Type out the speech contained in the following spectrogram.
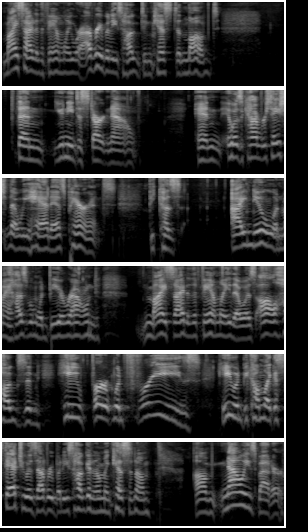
my side of the family where everybody's hugged and kissed and loved, then you need to start now. And it was a conversation that we had as parents because I knew when my husband would be around my side of the family that was all hugs and he for, would freeze. He would become like a statue as everybody's hugging him and kissing him. Um, now he's better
